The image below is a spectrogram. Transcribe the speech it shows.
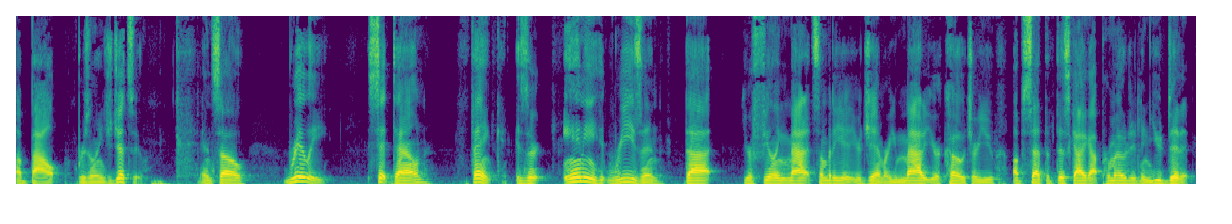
about Brazilian Jiu Jitsu. And so, really sit down, think is there any reason that you're feeling mad at somebody at your gym? Are you mad at your coach? Are you upset that this guy got promoted and you did it?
